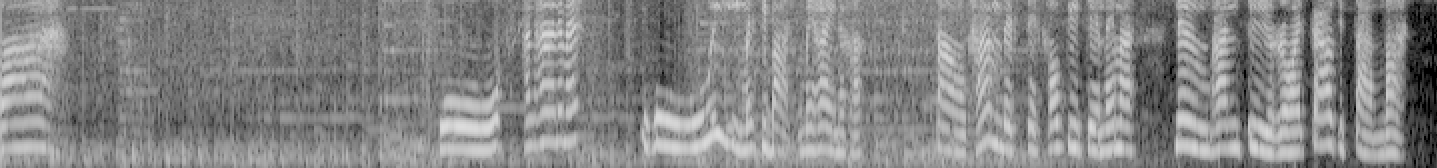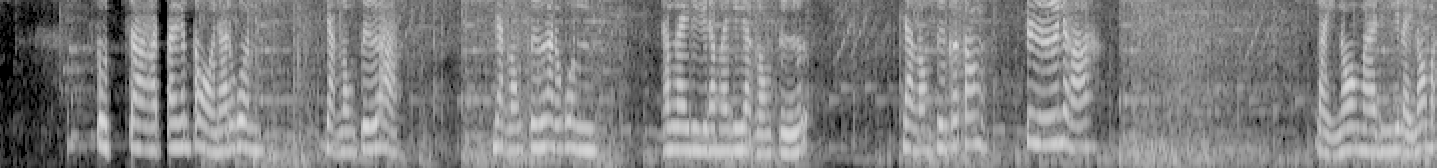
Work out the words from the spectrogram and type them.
ว้าโอ้พันห้าได้ไหม โอ้โหไม่กี่บาทก็ไม่ให้นะคะเต่าท่ามเบ็ดเสร็จเขาฟรีเกมได้มาหนึ่งพันสี่ร้อยเก้าสิบสามบาท สุดจัดไปกันต่อนะทุกคน อยากลองซื้ออะ อยากลองซื้ออะทุกคนทำไงดีทำไงดีอยากลองซื้อ อยากลองซื้อก็ต้องซื้อนะคะ ไหลนอกมาดีไหลนอกมา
